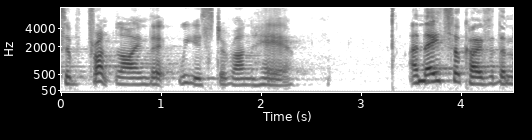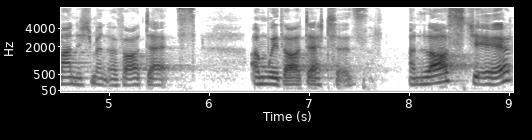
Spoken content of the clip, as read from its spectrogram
to Frontline that we used to run here. And they took over the management of our debts and with our debtors. And last year,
